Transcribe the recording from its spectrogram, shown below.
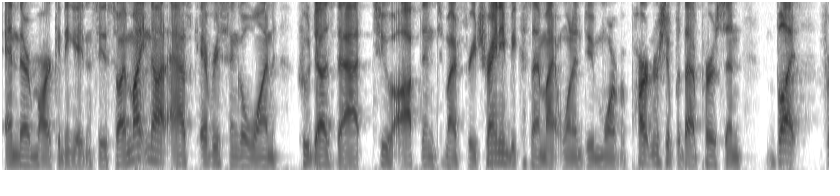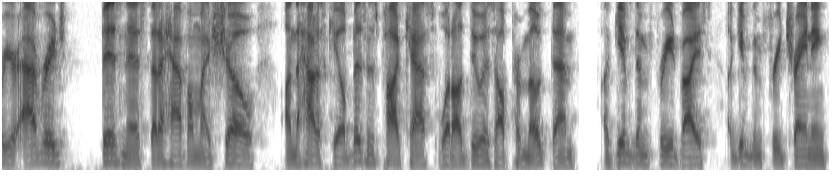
and their marketing agencies. So I might not ask every single one who does that to opt into my free training because I might want to do more of a partnership with that person. But for your average business that I have on my show, on the How to Scale Business podcast, what I'll do is I'll promote them. I'll give them free advice. I'll give them free training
